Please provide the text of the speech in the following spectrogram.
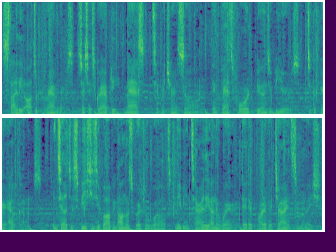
slightly alter parameters such as gravity, mass, temperature, and so on, then fast forward billions of years to compare outcomes. Intelligent species evolving on those virtual worlds may be entirely unaware that they're part of a giant simulation.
